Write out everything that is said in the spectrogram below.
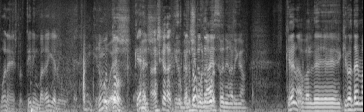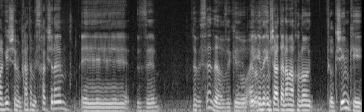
בוא'נה, יש לו טילים ברגל, הוא... הוא טוב. כן, אש. אשכרה, כאילו, בן 18 נראה לי גם. כן, אבל אה, כאילו עדיין מרגיש שמבחינת המשחק שלהם, זה, זה בסדר, זה כאילו, כן, אם, אם שאלת למה אנחנו לא מתרגשים, כי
